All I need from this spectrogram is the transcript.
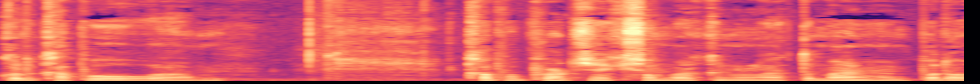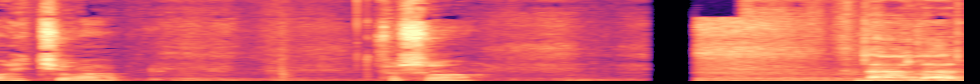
got a couple um, couple projects I'm working on at the moment, but I'll hit you up for sure. Nah, lad,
